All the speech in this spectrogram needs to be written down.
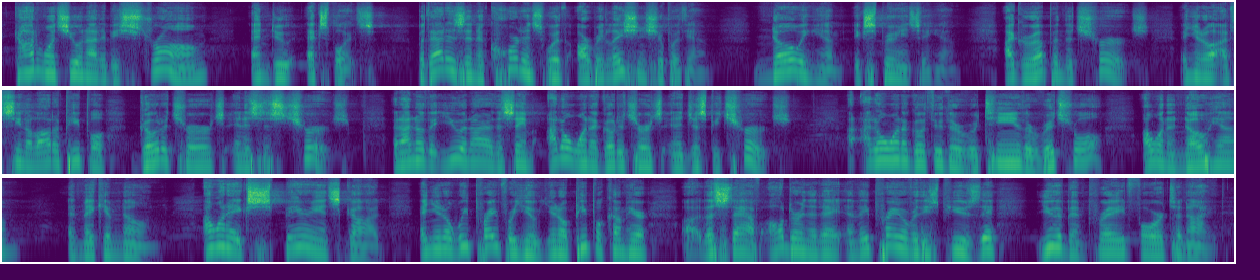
God wants you and I to be strong and do exploits. But that is in accordance with our relationship with Him, knowing Him, experiencing Him. I grew up in the church, and you know, I've seen a lot of people go to church and it's just church. And I know that you and I are the same. I don't want to go to church and it just be church. I don't want to go through the routine, the ritual. I want to know Him and make Him known. I want to experience God. And you know, we pray for you. You know, people come here, uh, the staff, all during the day, and they pray over these pews. They, you have been prayed for tonight.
